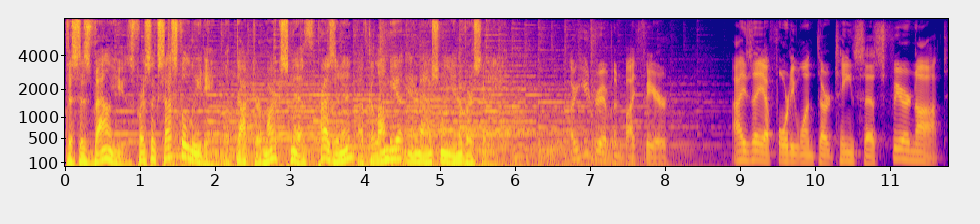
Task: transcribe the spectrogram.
This is Values for Successful Leading with Dr. Mark Smith, President of Columbia International University. Are you driven by fear? Isaiah 41:13 says, "Fear not,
